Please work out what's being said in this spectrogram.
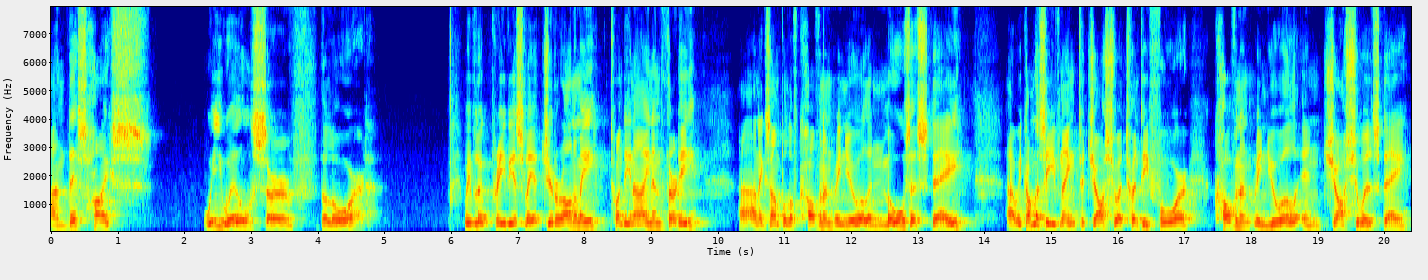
and this house we will serve the Lord. We've looked previously at Deuteronomy 29 and 30, uh, an example of covenant renewal in Moses' day. Uh, we come this evening to Joshua 24, covenant renewal in Joshua's day.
